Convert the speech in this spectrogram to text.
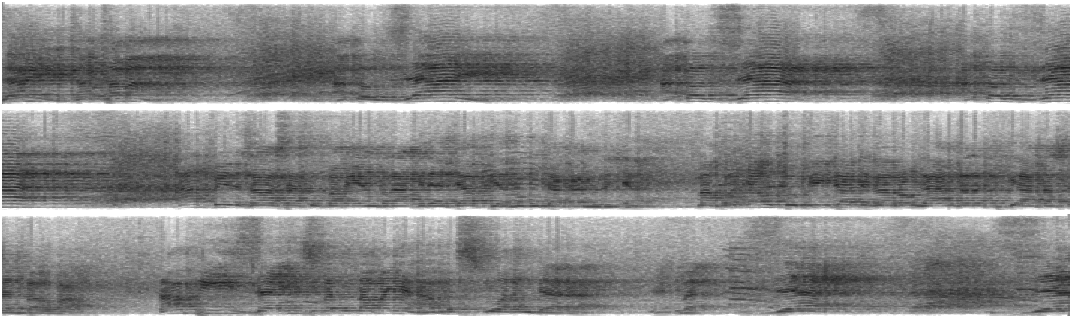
Zai Atau Za. Atau Za. Ambil salah satu pakai yang terakhir aja Biar memudahkan muridnya Makhluknya ujung lidah dengan rongga antara gigi atas dan bawah. Tapi Za ini sifat utamanya hamas keluar udara. Nah coba. Za. Za.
